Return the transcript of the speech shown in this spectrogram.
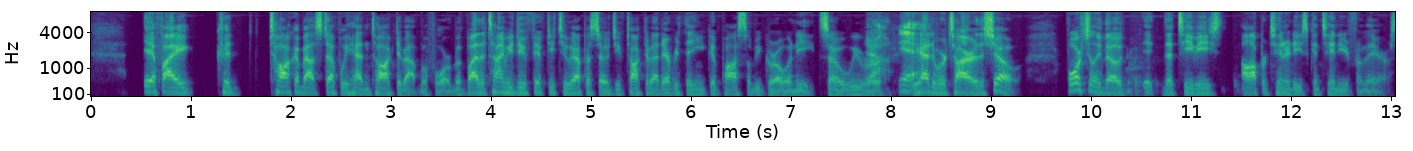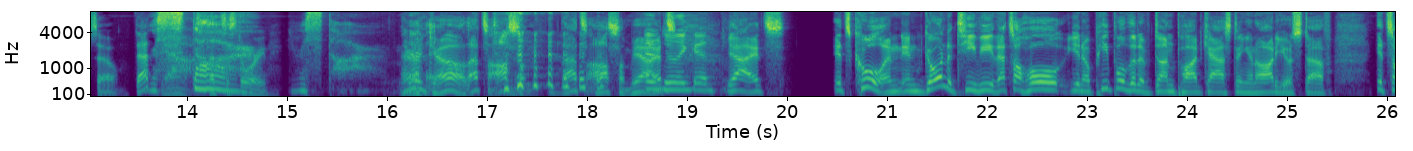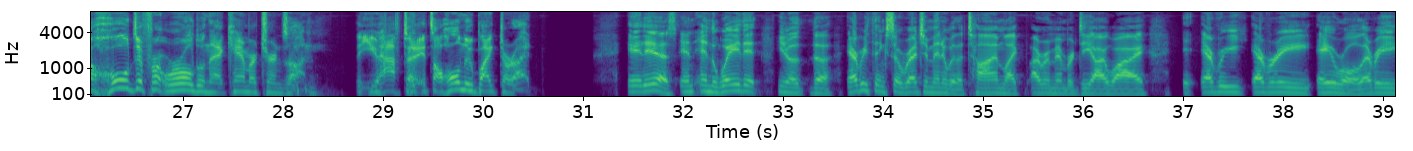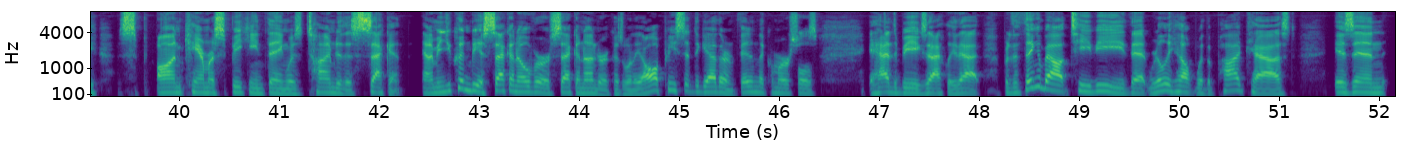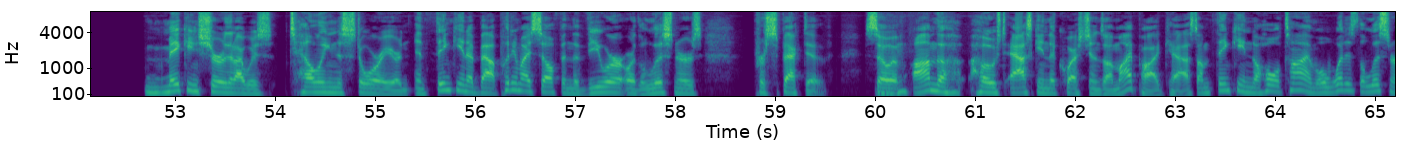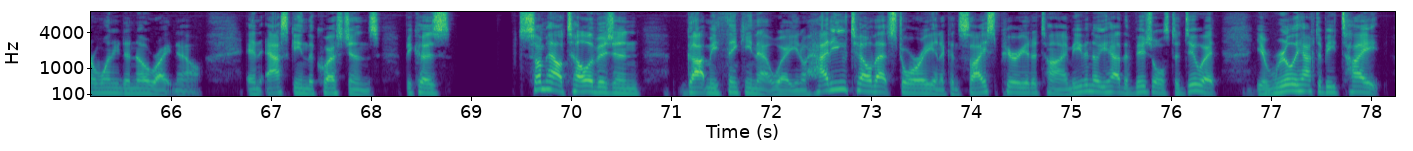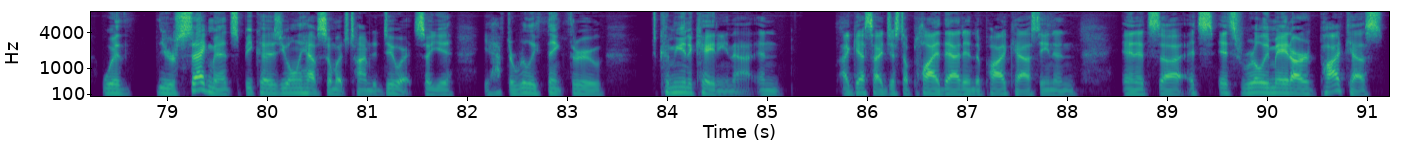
if i could talk about stuff we hadn't talked about before but by the time you do 52 episodes you've talked about everything you could possibly grow and eat so we were Yeah. Yeah. we had to retire the show fortunately though it, the tv opportunities continued from there so that's a yeah, that's the story You're a star. There you go. That's awesome. That's awesome. Yeah. It's, really good. yeah, it's it's cool. And and going to TV, that's a whole, you know, people that have done podcasting and audio stuff, it's a whole different world when that camera turns on. That you have to, it's a whole new bike to ride. It is, and and the way that you know the everything's so regimented with a time. Like I remember DIY, every every a roll, every on camera speaking thing was timed to the second. And I mean, you couldn't be a second over or a second under because when they all pieced it together and fit in the commercials, it had to be exactly that. But the thing about TV that really helped with the podcast is in making sure that I was telling the story or, and thinking about putting myself in the viewer or the listener's perspective. So Mhm. if I'm the host asking the questions on my podcast, I'm thinking the whole time, well, what is the listener wanting to know right now? And asking the questions because somehow television got me thinking that way. You know, how do you tell that story in a concise period of time? Even though you have the visuals to do it, you really have to be tight with your segments because you only have so much time to do it. So you you have to really think through communicating that. And I guess I just applied that into podcasting and and it's uh it's it's really made our podcast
